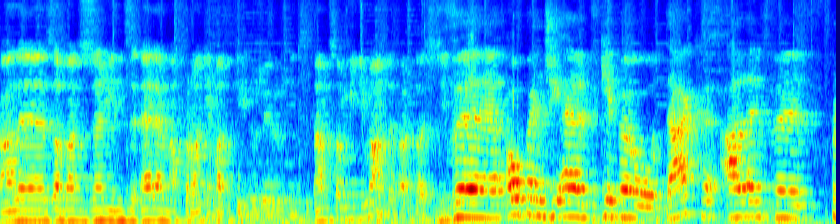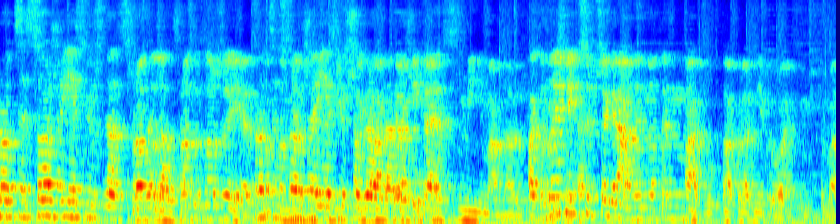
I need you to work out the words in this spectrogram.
Ale zobacz, że między RM a Pro nie ma takiej dużej różnicy. Tam są minimalne wartości. W OpenGL w GPU tak, ale w, w procesorze jest już nas W proces- w procesorze jest. W procesorze natomiast jest już ogromna grafika różnica. jest minimalna różnica. To Faktycznie największy tak. przegrany, no ten MacBook, to akurat nie było jakimś chyba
